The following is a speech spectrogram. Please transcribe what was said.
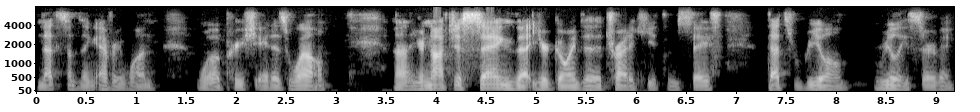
And that's something everyone will appreciate as well. Uh, you're not just saying that you're going to try to keep them safe. That's real, really serving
